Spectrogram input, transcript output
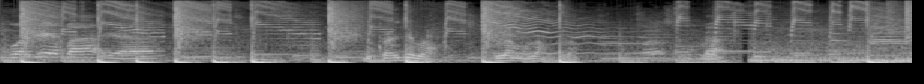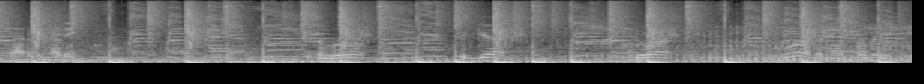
Tunggu aja ya Pak ya Buka aja bang. Ulang, ulang, ulang. Bentar, tarik Tunggu. Tiga, dua. Wah ada motor lagi.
